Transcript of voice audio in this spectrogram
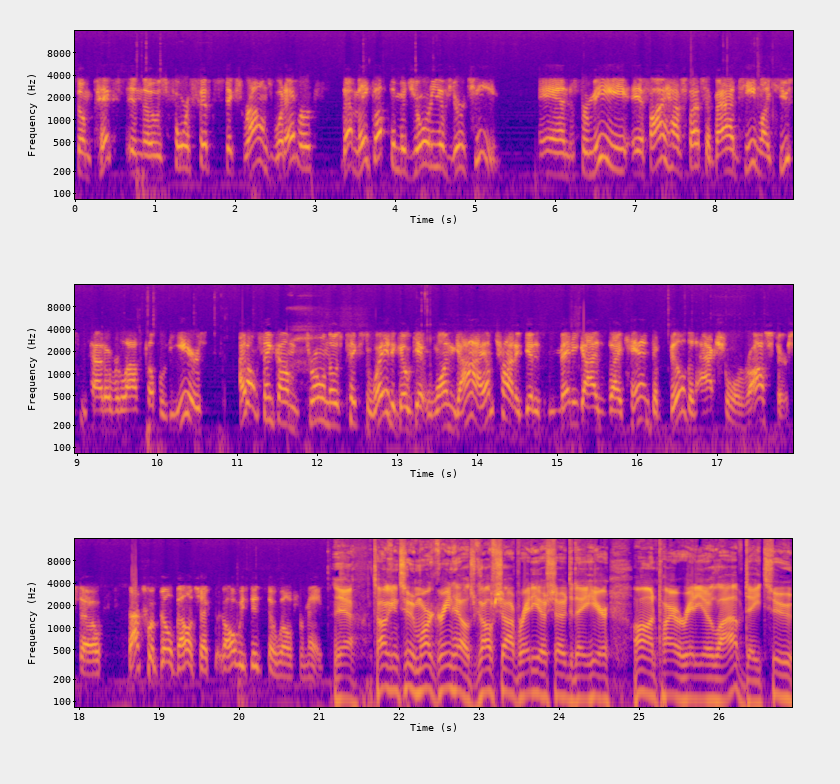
some picks in those fourth, fifth, sixth rounds, whatever, that make up the majority of your team. And for me, if I have such a bad team like Houston's had over the last couple of years, I don't think I'm throwing those picks away to go get one guy. I'm trying to get as many guys as I can to build an actual roster. So that's what Bill Belichick always did so well for me. Yeah. Talking to Mark Greenhalgh, Golf Shop Radio Show today here on Pirate Radio Live, day two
